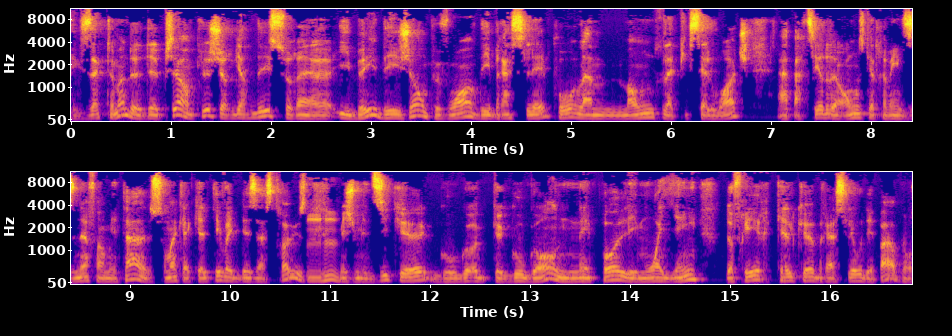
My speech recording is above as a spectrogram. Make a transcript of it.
Exactement. De, de, puis en plus, j'ai regardé sur euh, eBay. Déjà, on peut voir des bracelets pour la montre, la Pixel Watch, à partir de 11,99 en métal. Sûrement que la qualité va être désastreuse, mm-hmm. mais je me dis que Google, que Google n'ait pas les moyens d'offrir quelques bracelets au départ. Puis on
